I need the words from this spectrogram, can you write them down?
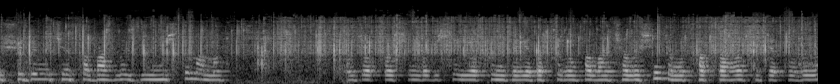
Üşüdüğüm için sabahlı giymiştim ama ocak başında bir şey yapınca ya da fırın falan çalışınca mutfak daha sıcak oluyor.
